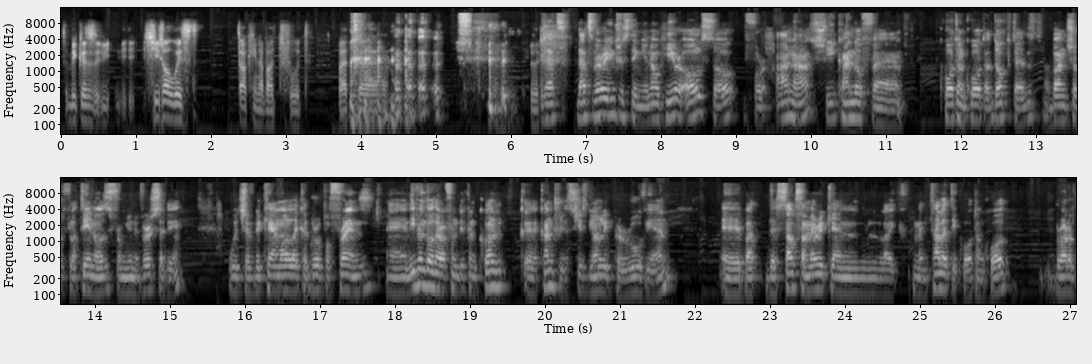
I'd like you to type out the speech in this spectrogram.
So because she's always talking about food but uh, that's that's very interesting. You know here also for anna she kind of uh, quote unquote adopted a bunch of Latinos from university, which have become all like a group of friends. And even though they're from different con- uh, countries, she's the only Peruvian. Uh, but the South American like mentality, quote unquote, brought a,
